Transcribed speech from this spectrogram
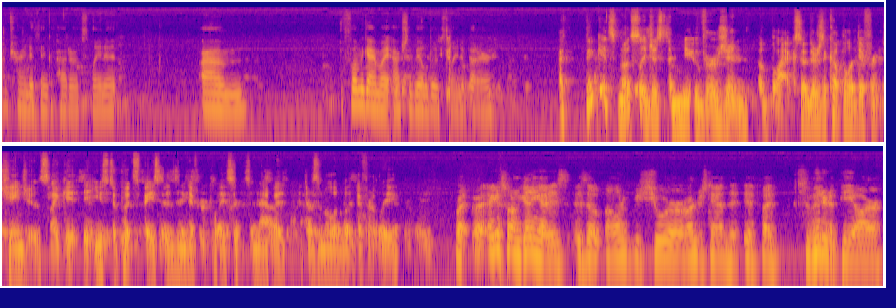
I'm trying to think of how to explain it. Um, Foamy Guy might actually be able to explain it better. I think it's mostly just a new version of Black. So there's a couple of different changes. Like it, it used to put spaces in different places, and now it, it does them a little bit differently. Right, right. I guess what I'm getting at is is I want to be sure or understand that if I submitted a PR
